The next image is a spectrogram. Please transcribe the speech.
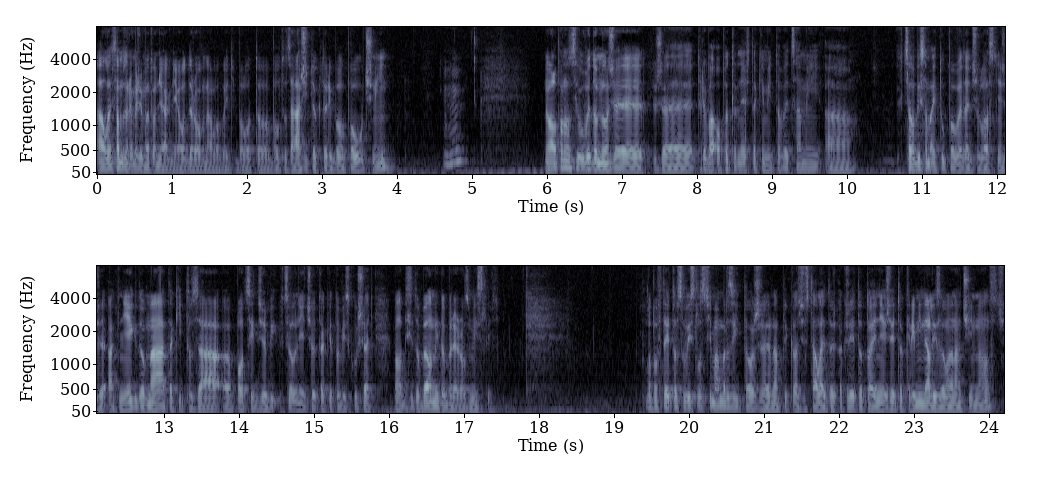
ale samozrejme, že ma to nejak neodrovnalo, veď bolo to, bol to zážitok, ktorý bol poučný. Mm-hmm. No ale potom si uvedomil, že, že treba opatrne s takýmito vecami a chcel by som aj tu povedať, že vlastne, že ak niekto má takýto za, uh, pocit, že by chcel niečo takéto vyskúšať, mal by si to veľmi dobre rozmysliť. Lebo v tejto súvislosti ma mrzí to, že napríklad, že stále je to, akože toto je, nie, že je to kriminalizovaná činnosť,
